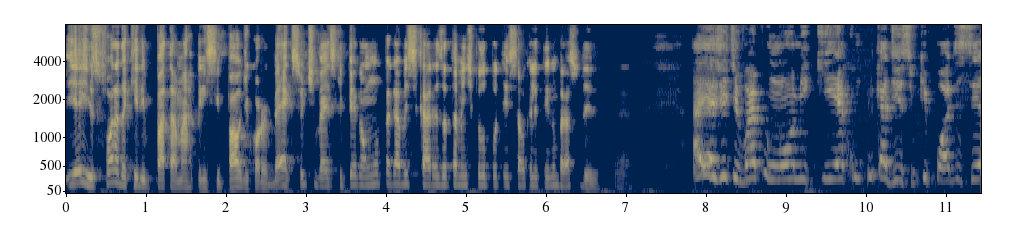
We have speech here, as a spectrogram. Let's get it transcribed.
e é isso, fora daquele patamar principal de quarterback, se eu tivesse que pegar um, eu pegava esse cara exatamente pelo potencial que ele tem no braço dele. É. Aí a gente vai para um nome que é complicadíssimo, que pode ser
